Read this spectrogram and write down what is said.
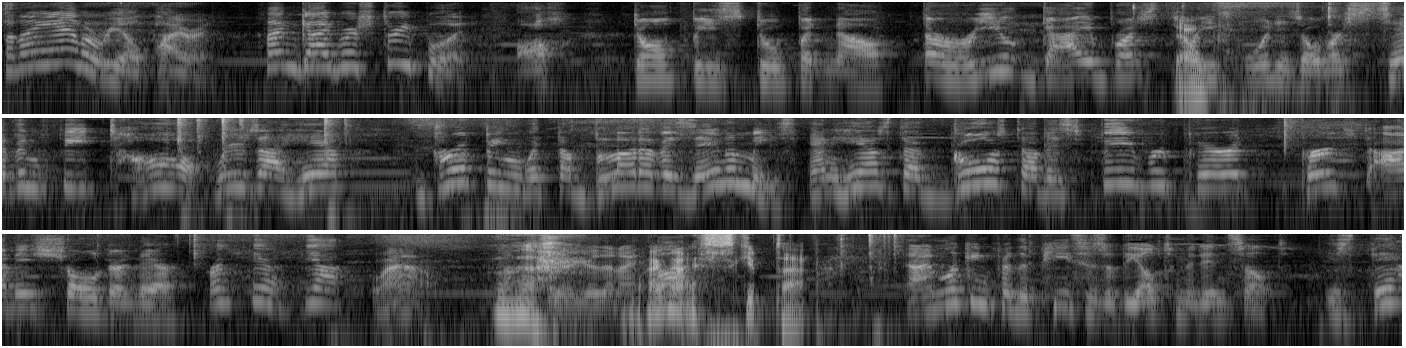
but I am a real pirate. I'm Guybrush Threepwood. Oh, don't be stupid now. The real Guybrush Threepwood is over seven feet tall, wears a hat dripping with the blood of his enemies, and he has the ghost of his favorite parrot perched on his shoulder there. Right there, yeah. Wow, I'm scarier than I I gotta skip that. I'm looking for the pieces of the ultimate insult. Is that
